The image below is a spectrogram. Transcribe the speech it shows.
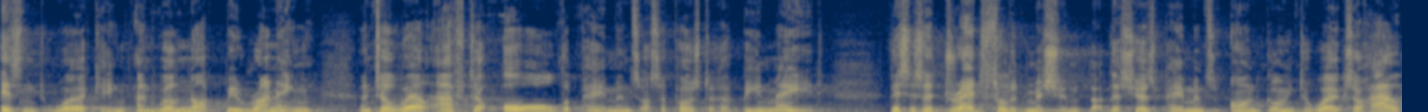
isn't working and will not be running until well after all the payments are supposed to have been made. This is a dreadful admission that this year's payments aren't going to work. So how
